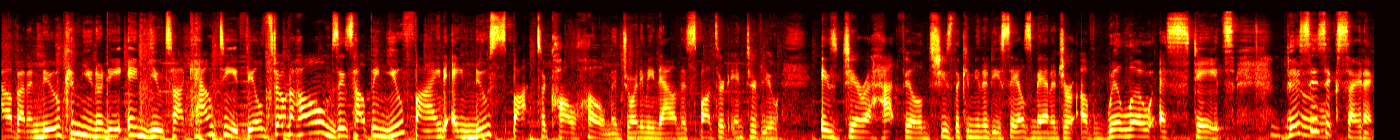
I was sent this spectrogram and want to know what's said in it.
How about a new community in Utah County? Fieldstone Homes is helping you find a new spot to call home. And joining me now in this sponsored interview is Jara Hatfield. She's the community sales manager of Willow Estates. This is exciting.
